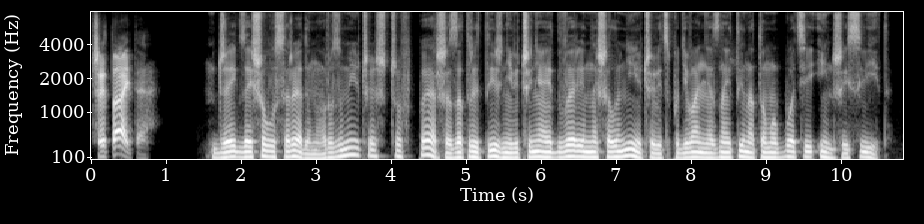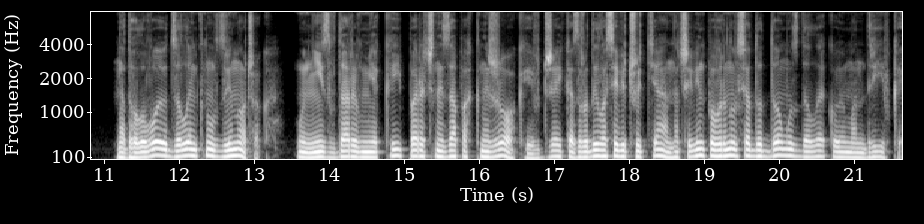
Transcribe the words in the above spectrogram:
читайте. Джейк зайшов усередину, розуміючи, що вперше за три тижні відчиняє двері, не шалоніючи від сподівання знайти на тому боці інший світ. Над головою дзеленькнув дзвіночок. У ніс вдарив м'який перечний запах книжок, і в Джейка зродилося відчуття, наче він повернувся додому з далекої мандрівки.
